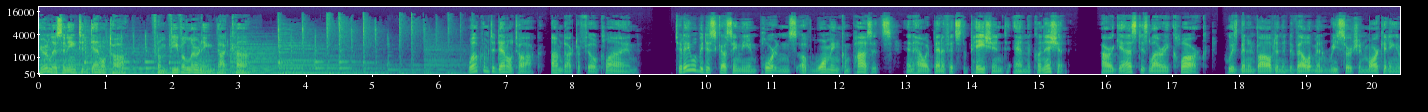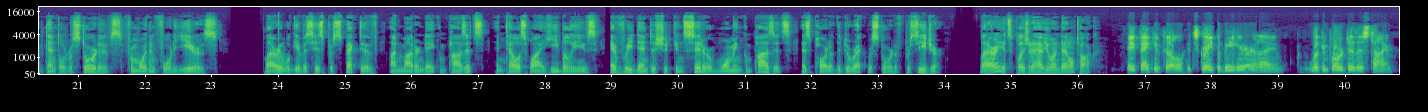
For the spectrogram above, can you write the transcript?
You're listening to Dental Talk from VivaLearning.com. Welcome to Dental Talk. I'm Dr. Phil Klein. Today we'll be discussing the importance of warming composites and how it benefits the patient and the clinician. Our guest is Larry Clark, who has been involved in the development, research, and marketing of dental restoratives for more than 40 years. Larry will give us his perspective on modern day composites and tell us why he believes every dentist should consider warming composites as part of the direct restorative procedure. Larry, it's a pleasure to have you on Dental Talk. Hey, thank you, Phil. It's great to be here, and I'm looking forward to this time.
